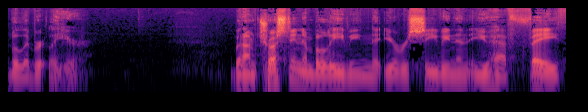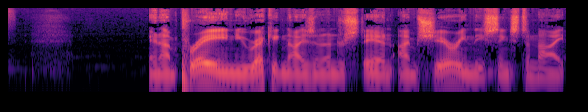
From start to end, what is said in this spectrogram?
deliberately here, but I'm trusting and believing that you're receiving and that you have faith. And I'm praying you recognize and understand I'm sharing these things tonight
